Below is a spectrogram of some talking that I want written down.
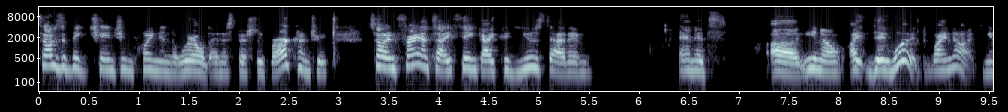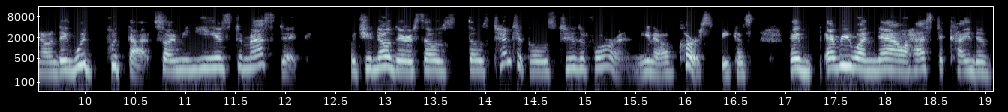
So that was a big changing point in the world and especially for our country. So in France, I think I could use that and and it's uh, you know, I they would, why not? You know, and they would put that. So I mean he is domestic, but you know there's those those tentacles to the foreign, you know, of course, because they everyone now has to kind of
